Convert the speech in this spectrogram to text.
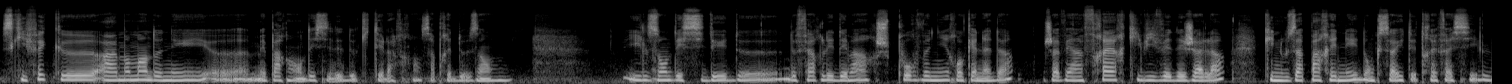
Ce qui fait qu'à un moment donné, mes parents ont décidé de quitter la France après deux ans. Ils ont décidé de faire les démarches pour venir au Canada. J'avais un frère qui vivait déjà là, qui nous a parrainés, donc ça a été très facile.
